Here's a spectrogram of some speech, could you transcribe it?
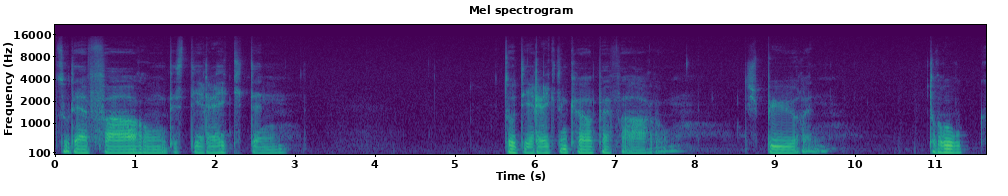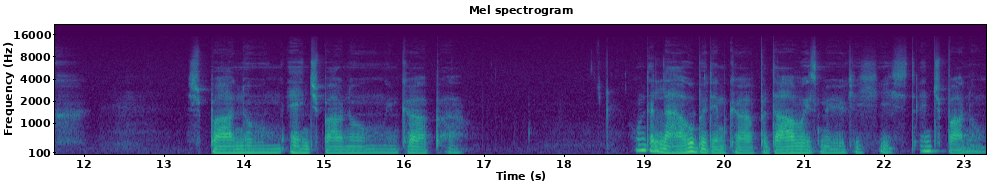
zu der Erfahrung des direkten, zur direkten Körpererfahrung, spüren. Druck, Spannung, Entspannung im Körper. Und erlaube dem Körper, da wo es möglich ist, Entspannung.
